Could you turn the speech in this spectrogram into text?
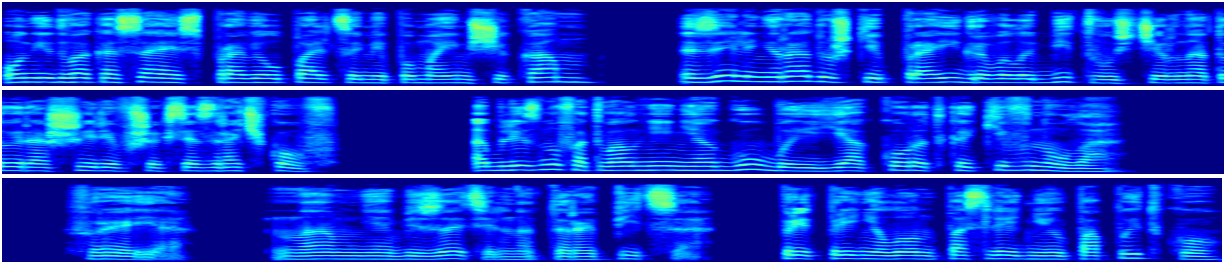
Он, едва касаясь, провел пальцами по моим щекам, зелень радужки проигрывала битву с чернотой расширившихся зрачков. Облизнув от волнения губы, я коротко кивнула. «Фрея, нам не обязательно торопиться», — предпринял он последнюю попытку,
